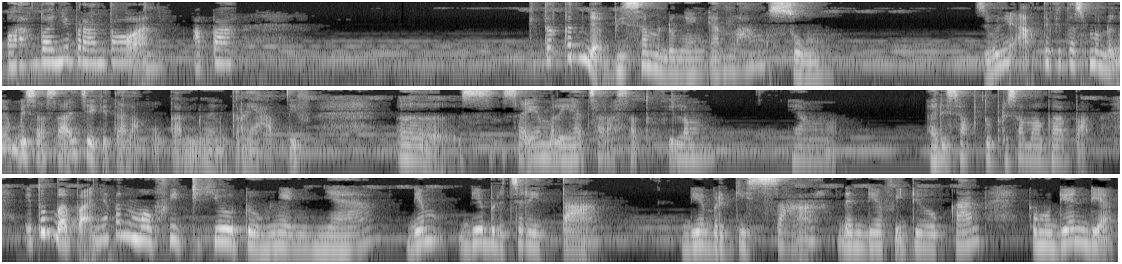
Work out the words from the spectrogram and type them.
orang tuanya perantauan? Apa kita kan nggak bisa mendongengkan langsung. Sebenarnya aktivitas mendongeng bisa saja kita lakukan dengan kreatif. Uh, saya melihat salah satu film yang hari Sabtu bersama bapak. Itu bapaknya kan mau video dongengnya dia dia bercerita dia berkisah dan dia videokan. Kemudian dia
